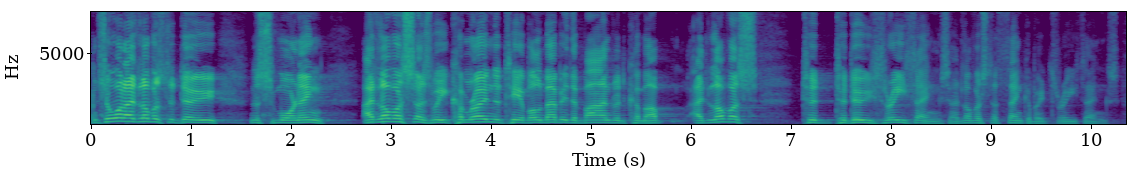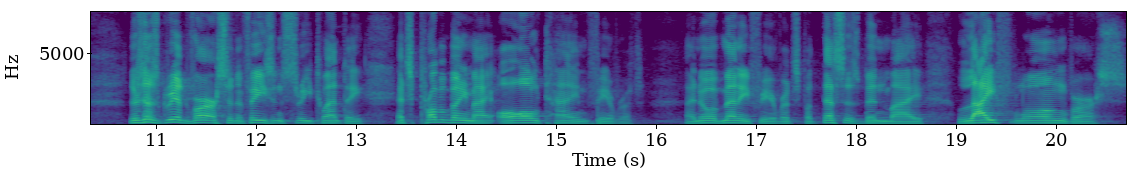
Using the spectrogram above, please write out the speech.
And so, what I'd love us to do this morning, I'd love us as we come round the table, maybe the band would come up, I'd love us to, to do three things. I'd love us to think about three things. There's this great verse in Ephesians 3:20. It's probably my all-time favorite. I know of many favorites, but this has been my lifelong verse.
